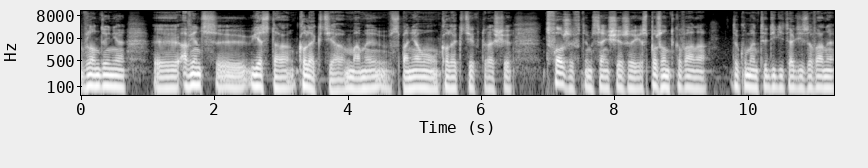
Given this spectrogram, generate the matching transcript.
w Londynie, a więc jest ta kolekcja. Mamy wspaniałą kolekcję, która się tworzy w tym sensie, że jest porządkowana dokumenty digitalizowane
